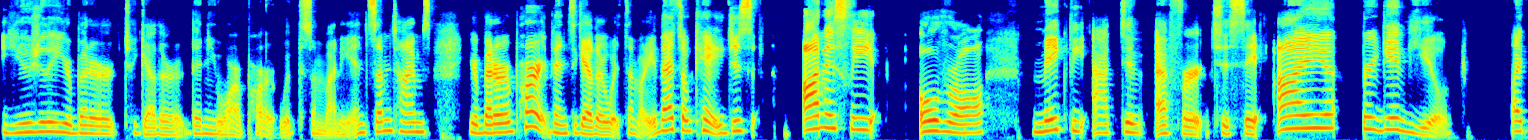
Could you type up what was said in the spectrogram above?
usually you're better together than you are apart with somebody and sometimes you're better apart than together with somebody. That's okay. Just honestly overall make the active effort to say i forgive you. Like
